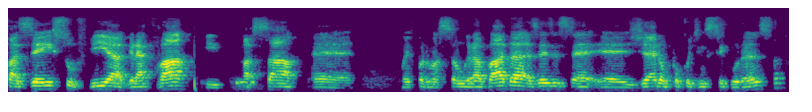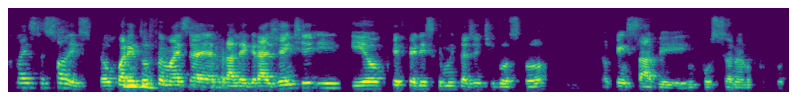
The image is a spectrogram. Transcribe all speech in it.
fazer isso via gravar e passar é, uma informação gravada, às vezes é, gera um pouco de insegurança, mas é só isso. Então, o Quarentur uhum. foi mais para alegrar a gente e, e eu fiquei feliz que muita gente gostou. Então, quem sabe impulsiona no futuro.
